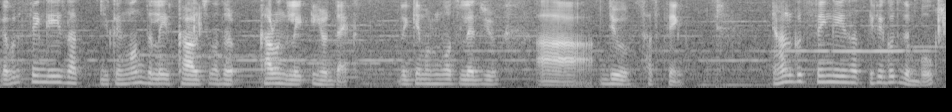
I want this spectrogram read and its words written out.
The good thing is that you cannot delete cards that are currently in your deck. The game will not let you uh, do such a thing. Another good thing is that if you go to the books,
